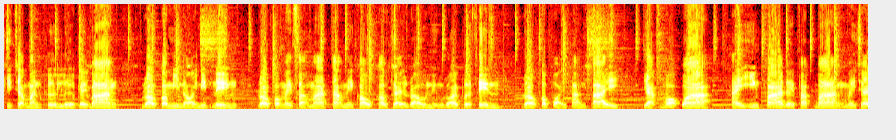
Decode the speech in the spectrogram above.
ที่จะมันเกินเลยไปบ้าง เราก็มีน้อยนิดนึง เราก็ไม่สามารถทำให้เขาเข้าใจเรา 100%เราก็ปล่อยผ่านไป อยากบอกว่าให้อิงฟ้าได้พักบ้าง ไม่ใช่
